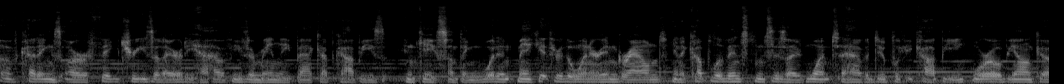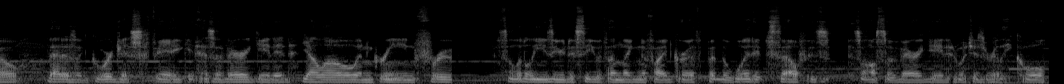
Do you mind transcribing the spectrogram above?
of cuttings are fig trees that I already have. These are mainly backup copies in case something wouldn't make it through the winter in ground. In a couple of instances, I want to have a duplicate copy. Oro Bianco that is a gorgeous fig. It has a variegated yellow and green fruit. It's a little easier to see with unlignified growth, but the wood itself is, is also variegated, which is really cool.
